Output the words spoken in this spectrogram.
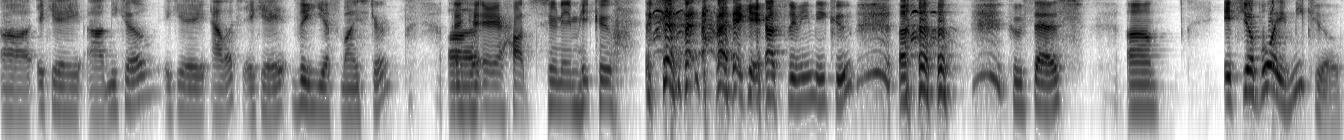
uh, aka uh, Miko, aka Alex, aka the Yifmeister. Uh, aka Hatsune Miku. aka Hatsune Miku, uh, who says, um, "It's your boy Miku,"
